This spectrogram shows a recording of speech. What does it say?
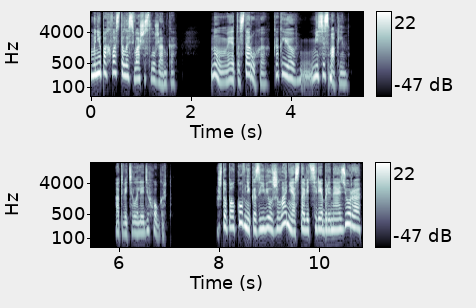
«Мне похвасталась ваша служанка», «Ну, это старуха, как ее миссис Маклин», — ответила леди Хоггарт. «Что полковник изъявил желание оставить Серебряные озера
